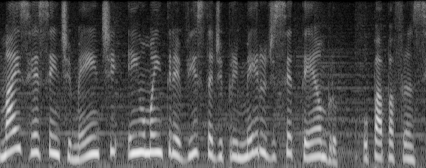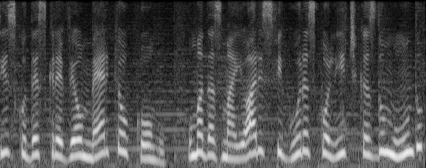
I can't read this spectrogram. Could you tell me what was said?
Mais recentemente, em uma entrevista de 1 de setembro, o Papa Francisco descreveu Merkel como uma das maiores figuras políticas do mundo,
